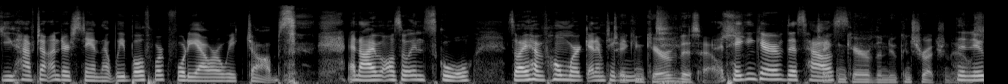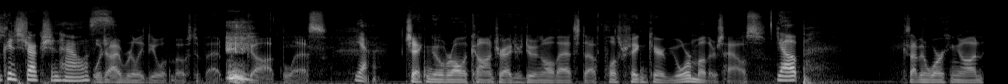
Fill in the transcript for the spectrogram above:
You have to understand that we both work 40 hour a week jobs. and I'm also in school. So I have homework and I'm taking, Taking care of this house. taking care of this house, Taking care of the new construction house. the new construction house. which I really deal with most of that. But God bless. yeah. Checking over all the contractors, doing all that stuff. Plus, we're taking care of your mother's house Yup. because I've been working on.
